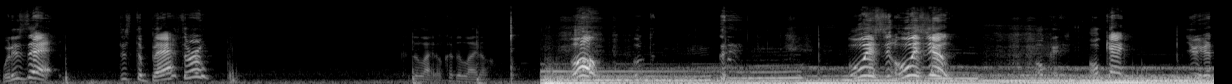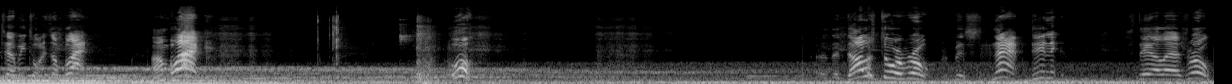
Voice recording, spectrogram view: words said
What is that? This the bathroom? Cut the light on. Cut the light on. Oh! Who is who is you? Okay. Okay. You ain't gonna tell me twice. I'm black. I'm black. Oh! Uh, the dollar store rope. It snapped, didn't it? Stale ass rope.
